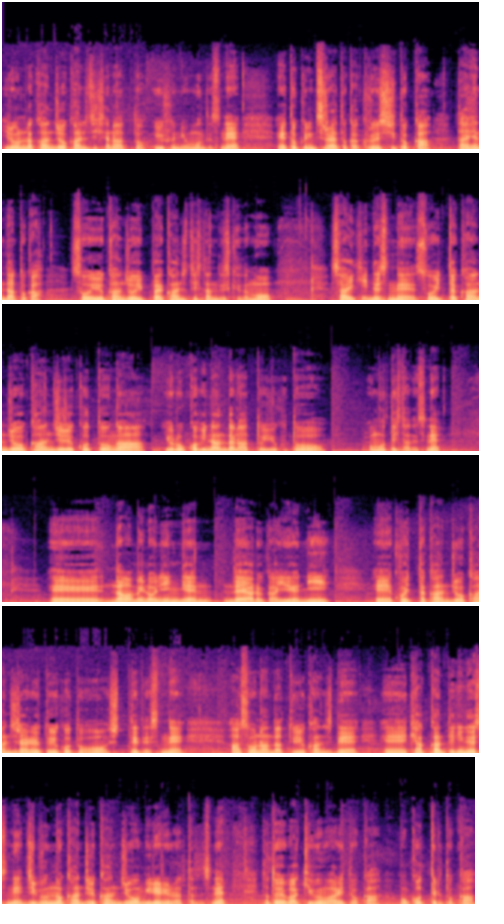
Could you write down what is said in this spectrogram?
いろんな感情を感じてきたなというふうに思うんですね、えー、特に辛いとか苦しいとか大変だとかそういう感情をいっぱい感じてきたんですけども最近ですねそういった感情を感じることが喜びなんだなということを思ってきたんですね、えー、生身の人間であるがゆえにえー、こういった感情を感じられるということを知ってですねあそうなんだという感じで、えー、客観的にですね自分の感じる感情を見れるようになったんですね。例えば気分悪いとか怒ってるとか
